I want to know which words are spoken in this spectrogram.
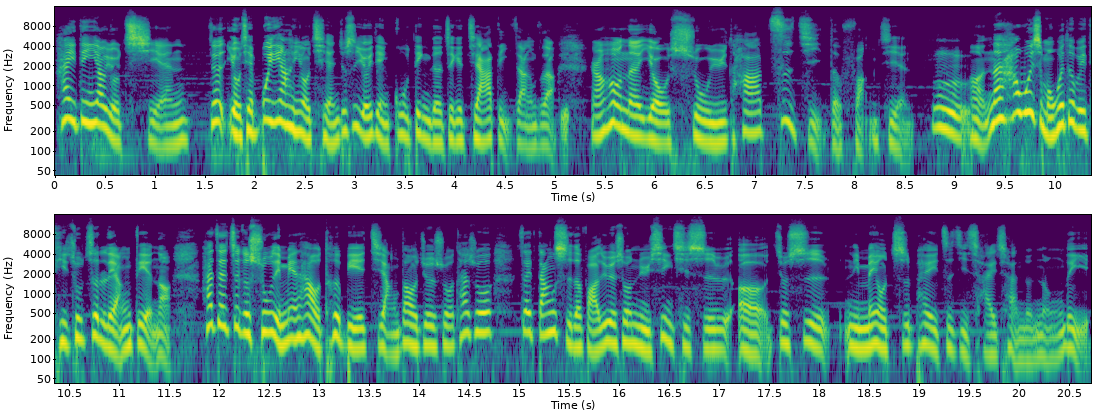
她一定要有钱。就有钱不一定要很有钱，就是有一点固定的这个家底这样子啊。然后呢，有属于他自己的房间，嗯啊、呃，那他为什么会特别提出这两点呢？他在这个书里面，他有特别讲到，就是说，他说在当时的法律的时候，女性其实呃，就是你没有支配自己财产的能力，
